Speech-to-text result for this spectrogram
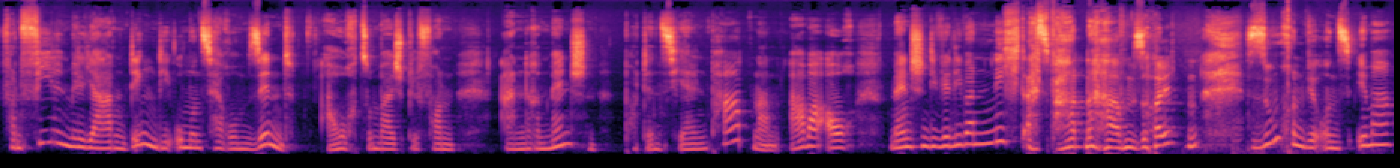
von vielen Milliarden Dingen, die um uns herum sind, auch zum Beispiel von anderen Menschen, potenziellen Partnern, aber auch Menschen, die wir lieber nicht als Partner haben sollten, suchen wir uns immer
